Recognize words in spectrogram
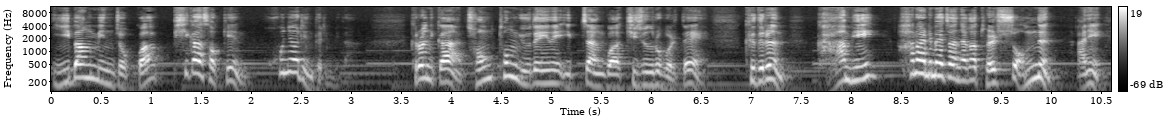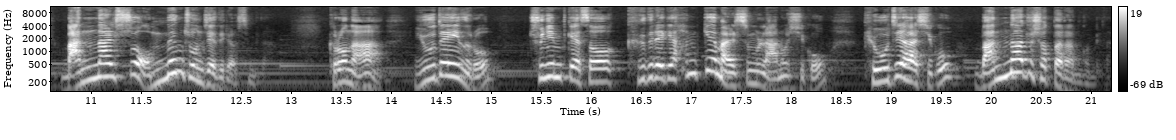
이방 민족과 피가 섞인 혼혈인들입니다. 그러니까 정통 유대인의 입장과 기준으로 볼 때 그들은 감히 하나님의 자녀가 될 수 없는 아니 만날 수 없는 존재들이었습니다. 그러나 유대인으로 주님께서 그들에게 함께 말씀을 나누시고 교제하시고 만나 주셨다라는 겁니다.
